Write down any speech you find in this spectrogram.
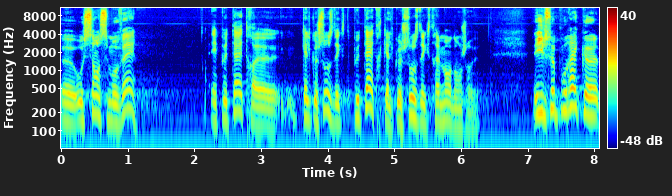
euh, au sens mauvais, est peut-être euh, quelque chose peut-être quelque chose d'extrêmement dangereux. Et il se pourrait que,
